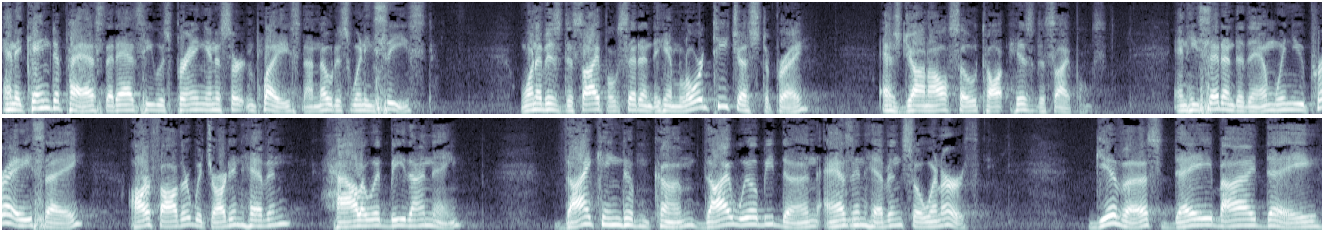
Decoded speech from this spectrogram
And it came to pass that as he was praying in a certain place, now notice when he ceased, one of his disciples said unto him, Lord, teach us to pray, as John also taught his disciples. And he said unto them, When you pray, say, Our Father which art in heaven, hallowed be thy name. Thy kingdom come, thy will be done, as in heaven, so in earth. Give us day by day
